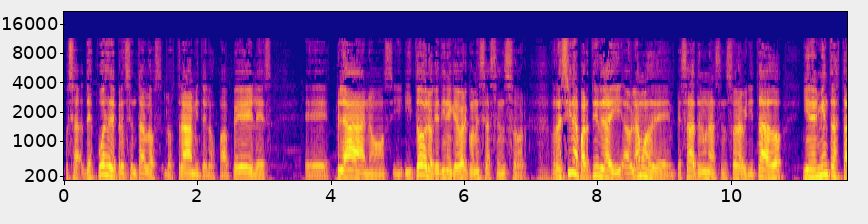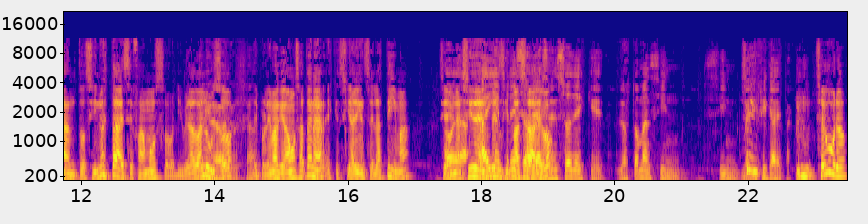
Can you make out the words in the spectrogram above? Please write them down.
O sea, después de presentar los, los trámites, los papeles, eh, planos y, y todo lo que tiene que ver con ese ascensor, recién a partir de ahí hablamos de empezar a tener un ascensor habilitado. Y en el mientras tanto, si no está ese famoso librado al uso, el problema que vamos a tener es que si alguien se lastima, si hay un accidente, hay si pasa de algo, ascensores que los toman sin, sin Sí. verificar estas cosas. Seguro.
